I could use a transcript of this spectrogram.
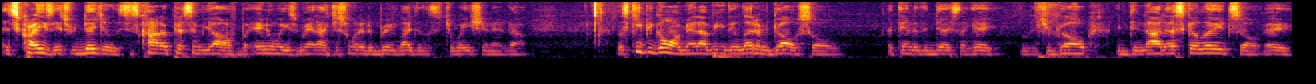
It's crazy. It's ridiculous. It's kind of pissing me off. But anyways, man, I just wanted to bring light to the situation and uh, let's keep it going, man. I mean, they let him go, so at the end of the day, it's like, hey, we'll let you go. It did not escalate, so hey,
